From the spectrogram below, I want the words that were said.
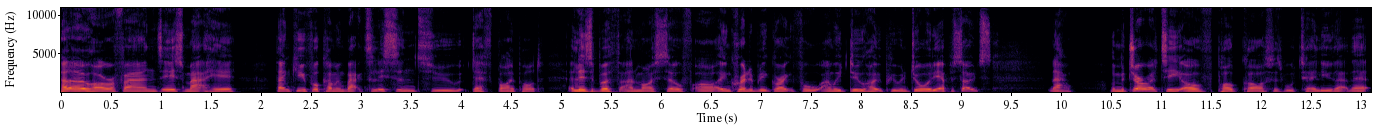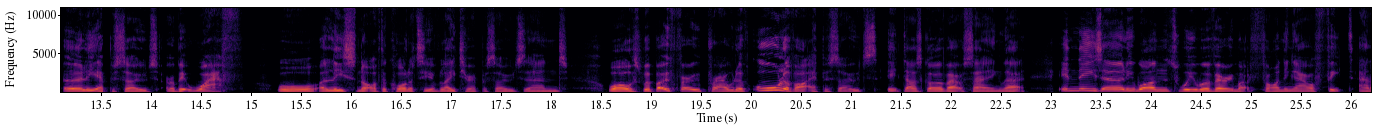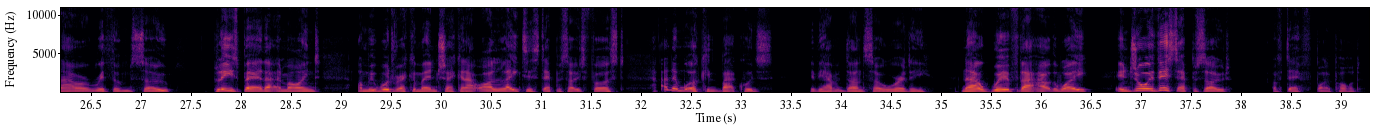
Hello, horror fans. It's Matt here. Thank you for coming back to listen to Death by Pod. Elizabeth and myself are incredibly grateful, and we do hope you enjoy the episodes. Now, the majority of podcasters will tell you that their early episodes are a bit waff, or at least not of the quality of later episodes. And whilst we're both very proud of all of our episodes, it does go without saying that in these early ones, we were very much finding our feet and our rhythm. So please bear that in mind and we would recommend checking out our latest episodes first and then working backwards if you haven't done so already. Now, with that out of the way, enjoy this episode of Death by Pod.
